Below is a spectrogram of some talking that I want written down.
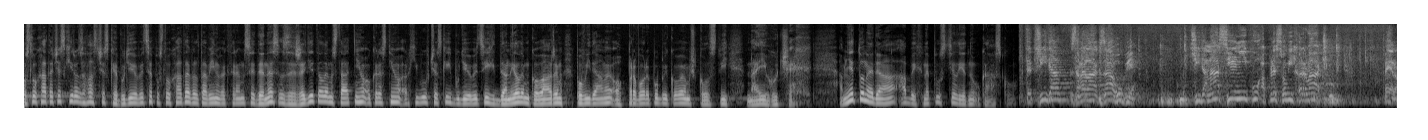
Posloucháte Český rozhlas České Budějovice, posloucháte Vltavín, ve kterém si dnes s ředitelem státního okresního archivu v Českých Budějovicích Danielem Kovářem povídáme o prvorepublikovém školství na jihu Čech. A mě to nedá, abych nepustil jednu ukázku. Te třída zralá k záhubě. Třída násilníků a plesových rváčů. Pero.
